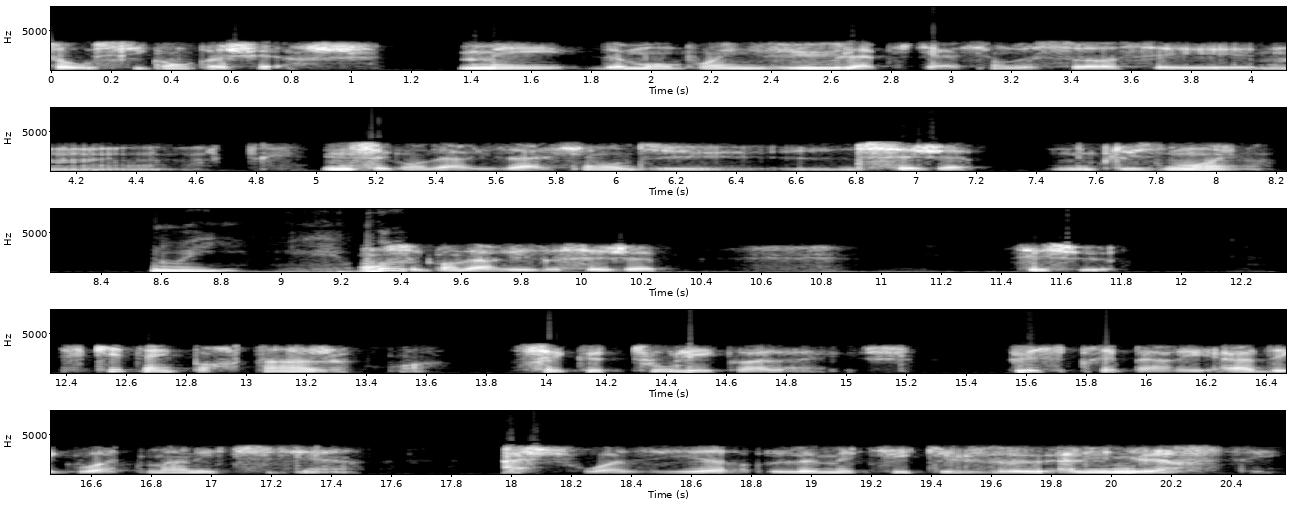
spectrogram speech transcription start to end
ça aussi qu'on recherche. Mais de mon point de vue, l'application de ça, c'est hum, une secondarisation du, du cégep, ni plus ni moins. Oui. On secondarise le cégep. C'est sûr. Ce qui est important, je crois, c'est que tous les collèges puissent préparer adéquatement l'étudiant à choisir le métier qu'il veut à l'université,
